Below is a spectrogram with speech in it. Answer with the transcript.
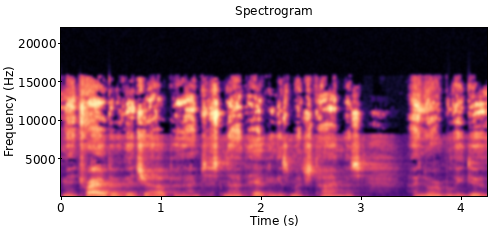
I'm going to try to do a good job, but I'm just not having as much time as I normally do.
